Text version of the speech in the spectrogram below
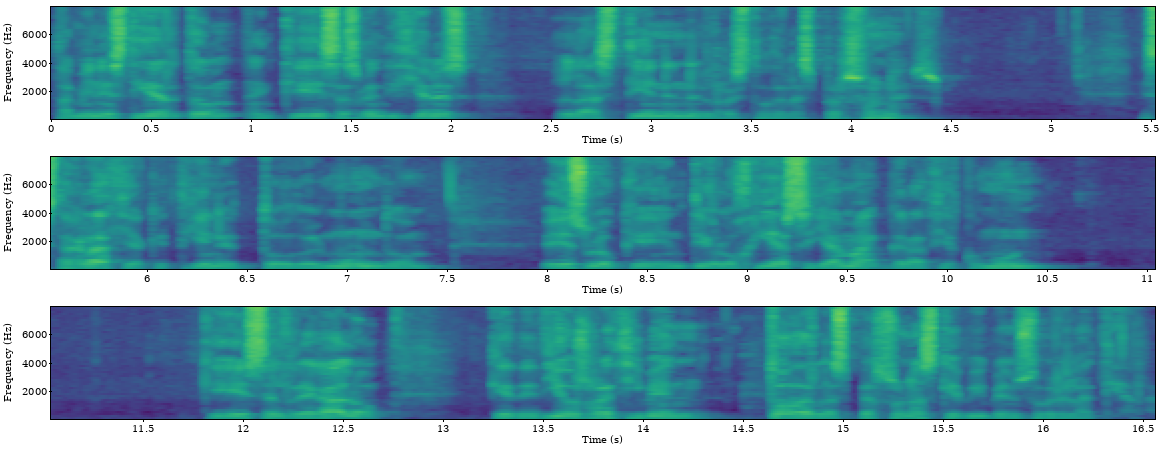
también es cierto que esas bendiciones las tienen el resto de las personas. Esta gracia que tiene todo el mundo es lo que en teología se llama gracia común, que es el regalo que de Dios reciben todas las personas que viven sobre la tierra.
